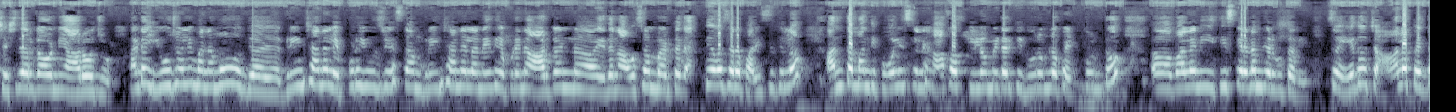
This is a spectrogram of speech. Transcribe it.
శశిధర్ గౌడ్ని ఆ రోజు. అంటే యూజువల్లీ మనము గ్రీన్ ఛానల్ ఎప్పుడు యూజ్ చేస్తాం? గ్రీన్ ఛానల్ అనేది ఎప్పుడైనా ఆర్గన్ ఏదైనా అవసరం పడుతుంది అత్యవసర పరిస్థితిలో అంతమంది పోలీసులని హాఫ్ ఆఫ్ కిలోమీటర్కి దూరంలో పెట్టుకుంటూ వాళ్ళని తీసుకెళ్ళడం జరుగుతుంది. సో ఏదో చాలా పెద్ద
